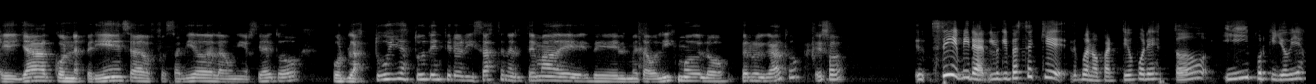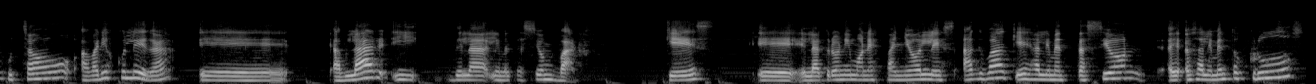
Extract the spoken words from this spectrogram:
eh, ya con la experiencia, salido de la universidad y todo, por las tuyas, tú te interiorizaste en el tema del metabolismo de los perros y gatos, ¿eso? Eh, sí, mira, lo que pasa es que, bueno, partió por esto y porque yo había escuchado a varios colegas eh, hablar y de la alimentación BARF, que es el acrónimo en español es ACBA, que es alimentación eh, alimentos crudos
